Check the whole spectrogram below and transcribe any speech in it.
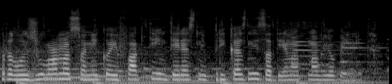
продолжуваме со некои факти и интересни приказни за денот на влюбените.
